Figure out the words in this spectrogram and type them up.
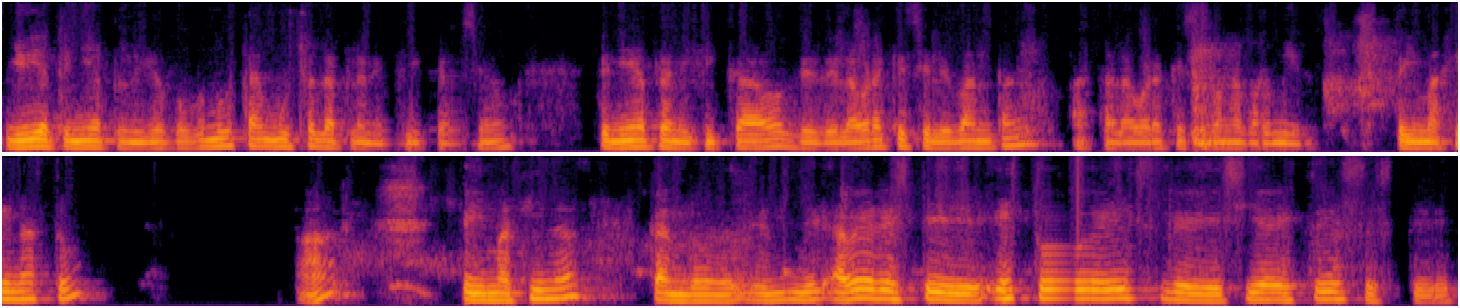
Yo ya tenía planificado, porque me gusta mucho la planificación, tenía planificado desde la hora que se levantan hasta la hora que se van a dormir. ¿Te imaginas tú? ¿Ah? ¿Te imaginas? Cuando, a ver, este, esto es, le decía, este es este,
